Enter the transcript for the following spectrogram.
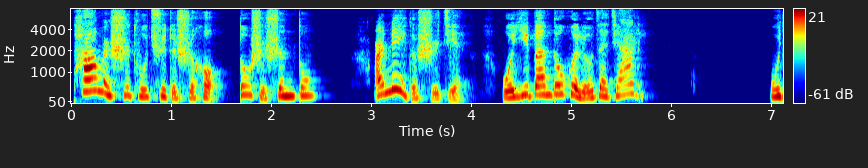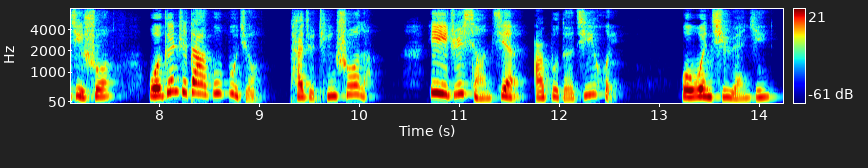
他们师徒去的时候都是深冬，而那个时节我一般都会留在家里。无忌说：“我跟着大姑不久，他就听说了，一直想见而不得机会。”我问其原因，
